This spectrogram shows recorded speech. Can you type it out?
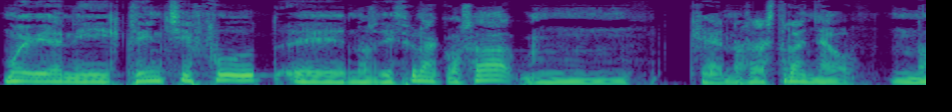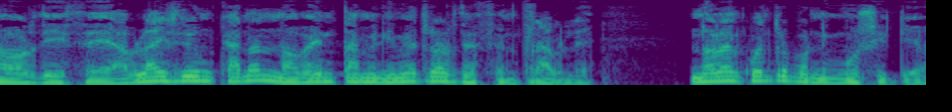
Muy bien, y Clinchy Food eh, nos dice una cosa mm, que nos ha extrañado. Nos dice, habláis de un Canon 90 milímetros descentrable. No lo encuentro por ningún sitio.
